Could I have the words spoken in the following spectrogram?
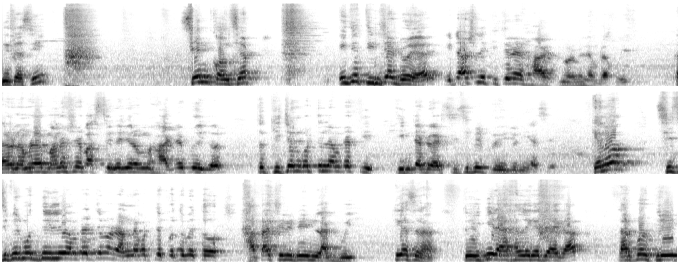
দিতেছি সেম কনসেপ্ট এই যে তিনটা ড্রয়ার এটা আসলে কিচেনের হার্ট নর্মালি আমরা করি কারণ আমরা মানুষের বাস্তবে যেরকম হার্টের প্রয়োজন তো কিচেন করতে হলে আমরা তি- তিনটা ড্রয়ার সিসিপির প্রয়োজনই আছে কেন সিসিপির মধ্যে দিলে আমরা যেন রান্না করতে প্রথমে তো হাতা ছিঁড়ি টিন লাগবেই ঠিক আছে না? তো এইটি রাখার লেগে জায়গা, তারপর প্লেট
